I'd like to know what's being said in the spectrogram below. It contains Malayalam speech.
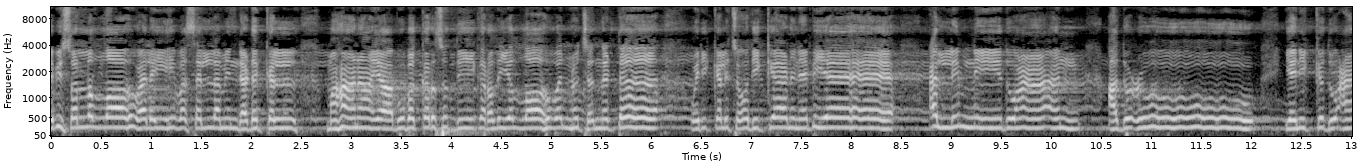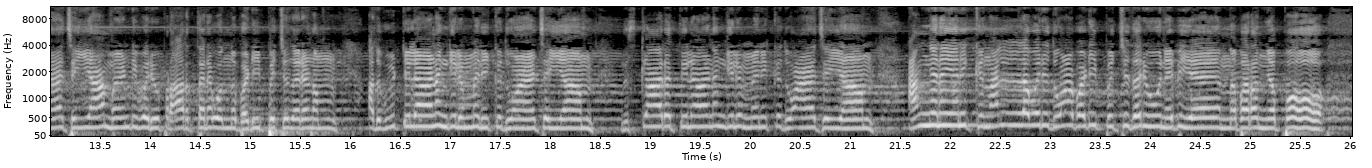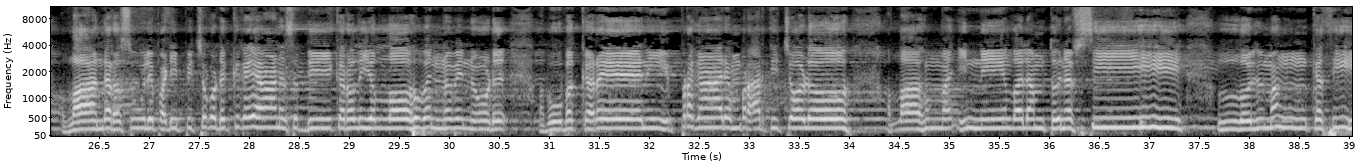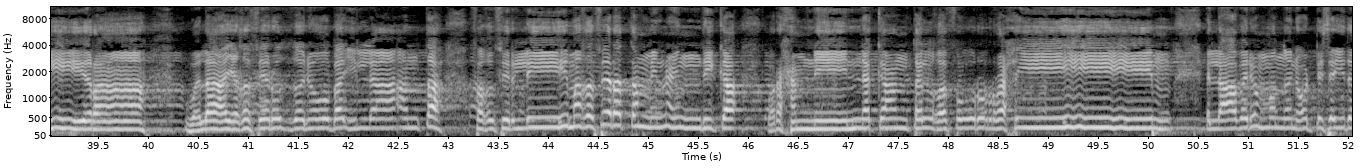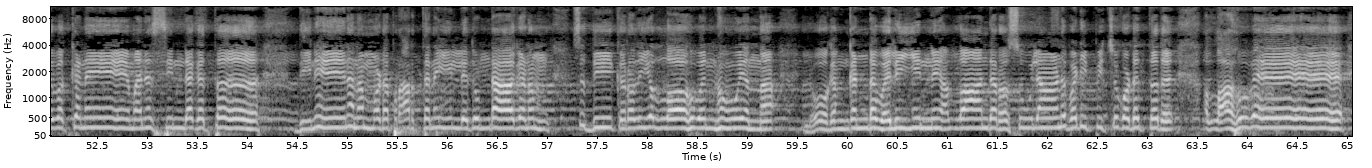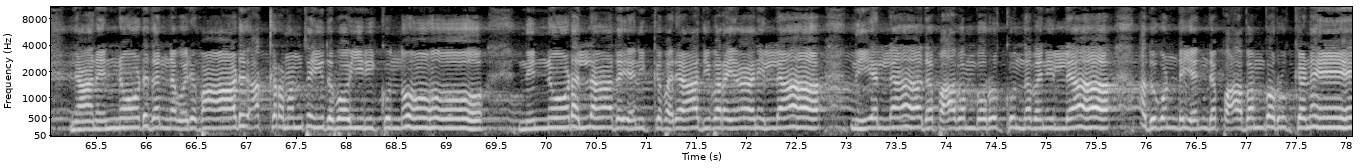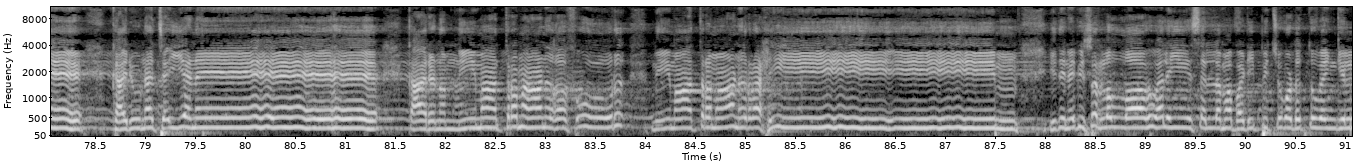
നബി സല്ലല്ലാഹു അലൈഹി വസല്ലമിന്റെ അടുക്കൽ മഹാനായ അബൂബക്കർ സിദ്ദീഖ് റളിയല്ലാഹു അൻഹു ചെന്നിട്ട് ഒരിക്കൽ ചോദിക്കാണ് നബിയേ അല്ലിംനി ദുആൻ എനിക്ക് ദുആ ചെയ്യാൻ വേണ്ടി ഒരു പ്രാർത്ഥന ഒന്ന് പഠിപ്പിച്ചു തരണം. അത് വീട്ടിലാണെങ്കിലും എനിക്ക് ദുആ ചെയ്യാം നിസ്കാരത്തിലാണെങ്കിലും എനിക്ക് ദുആ ചെയ്യാം. അങ്ങനെ എനിക്ക് നല്ല ഒരു ദുആ പഠിപ്പിച്ചു തരൂ നബിയെ എന്ന് പറഞ്ഞപ്പോ അള്ളാന്റെ റസൂല് പഠിപ്പിച്ചു കൊടുക്കുകയാണ് സിദ്ദീഖ് റളിയല്ലാഹു അൻഹുവിനോട് അബൂബക്കറേ നീ ഇപ്രകാരം പ്രാർത്ഥിച്ചോളൂ അല്ലാഹുമ്മ ഇന്നി ളലംതു നഫ്സി ളുൽമൻ കസീറാ ولا يغفر الذنوب إلا أنت فاغفر لي مغفرة من عندك وارحمني إنك أنت الغفور الرحيم എല്ലാവരും ഒന്ന് നോട്ട് ചെയ്ത് വെക്കണേ മനസ്സിന്റെ അകത്ത് ദിനേന നമ്മുടെ പ്രാർത്ഥനയിൽ ഇതുണ്ടാകണം. സിദ്ദീഖ് റളിയല്ലാഹു അൻഹു എന്ന ലോകം കണ്ട വലിയന് അള്ളാന്റെ റസൂലാണ് പഠിപ്പിച്ചു കൊടുത്തത്. അള്ളാഹുവേ ഞാൻ എന്നോട് തന്നെ ഒരുപാട് അക്രമം ചെയ്തു പോയിരിക്കുന്നു. നിന്നോടല്ലാതെ എനിക്ക് പരാതി പറയാനില്ല. നീയല്ലാതെ പാപം പൊറുക്കുന്നവനില്ല. അതുകൊണ്ട് എന്റെ പാപം പൊറുക്കണേ കരുണ ചെയ്യണേ. കാരണം നീ മാത്രമാണ് ഗഫൂർ നീ മാത്രമാണ് റഹീം. ഇത് നബി സല്ലല്ലാഹു അലൈഹി വസല്ലമ പഠിപ്പിച്ചു കൊടുത്തുവെങ്കിൽ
